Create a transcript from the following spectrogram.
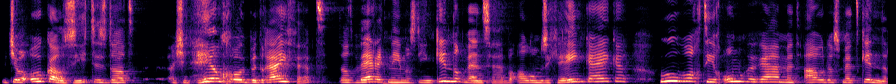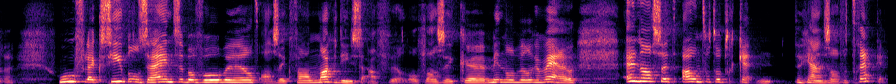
Wat je wel ook al ziet, is dat als je een heel groot bedrijf hebt, dat werknemers die een kinderwens hebben al om zich heen kijken. Hoe wordt hier omgegaan met ouders met kinderen? Hoe flexibel zijn ze bijvoorbeeld als ik van nachtdiensten af wil of als ik eh, minder wil gaan werken? En als ze het antwoord op de dan gaan ze al vertrekken.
